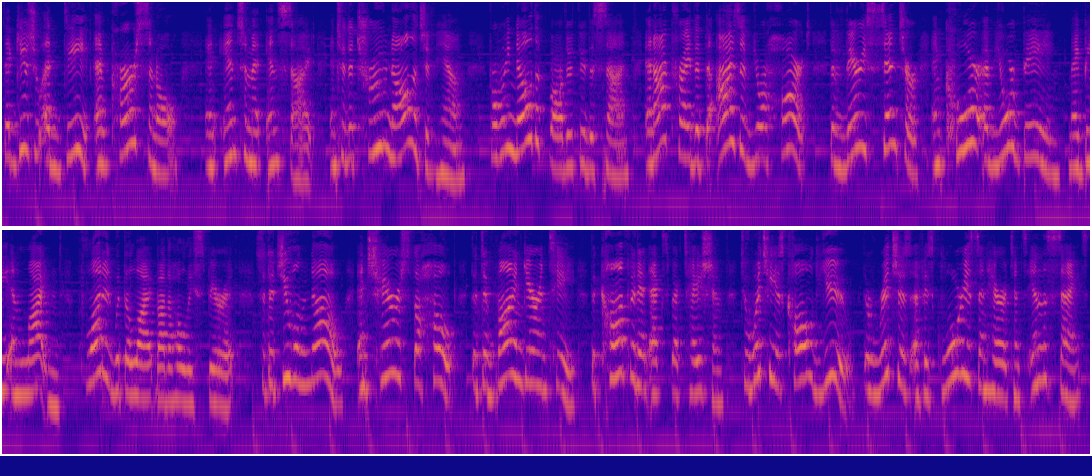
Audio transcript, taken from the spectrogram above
that gives you a deep and personal and intimate insight into the true knowledge of Him For we know the Father through the Son. And I pray that the eyes of your heart, the very center and core of your being, may be enlightened, flooded with the light by the Holy Spirit, so that you will know and cherish the hope, the divine guarantee, the confident expectation to which He has called you, the riches of His glorious inheritance in the saints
